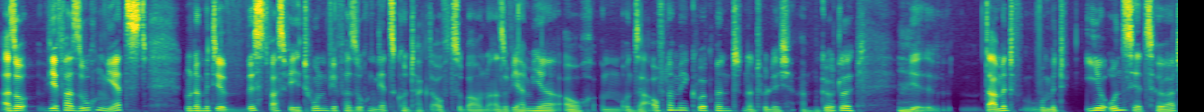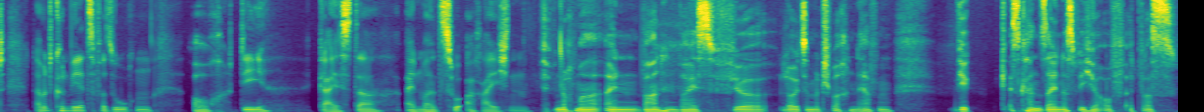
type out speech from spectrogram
Also, wir versuchen jetzt, nur damit ihr wisst, was wir hier tun, wir versuchen jetzt Kontakt aufzubauen. Also, wir haben hier auch um, ähm, unser Aufnahmeequipment natürlich am Gürtel. Mhm. Wir, damit, womit ihr uns jetzt hört, damit können wir jetzt versuchen, auch die Geister einmal zu erreichen. Nochmal ein Warnhinweis für Leute mit schwachen Nerven. Es kann sein, dass wir hier auf etwas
